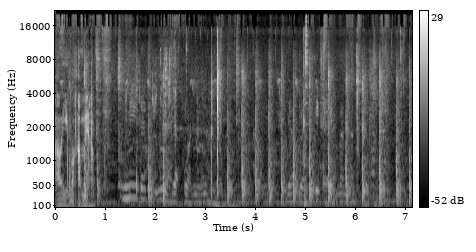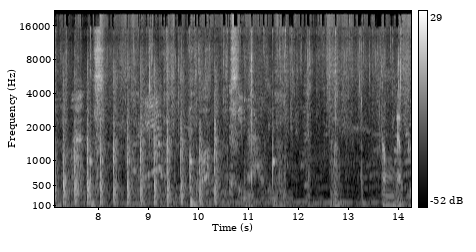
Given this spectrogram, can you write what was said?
เอาอีกว่าคำไหมครับ มีได้อแม่อย่ากวนหนึงหั่นเดี๋ยวเดี๋ยวพริกเผ็ดบิ่งกันมาพอมันจะเสียนขาต้องแบบไ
